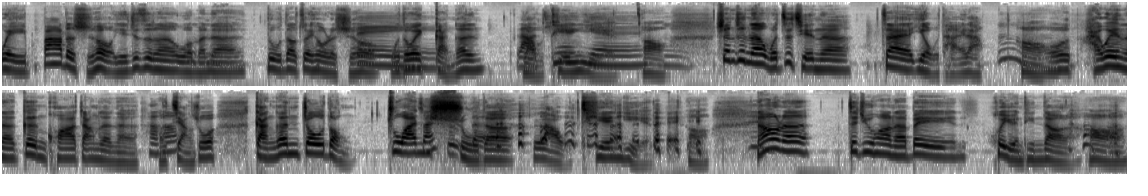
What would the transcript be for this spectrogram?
尾巴的时候，也就是呢我们呢录到最后的时候，我都会感恩老天爷。爷。哦，甚至呢我之前呢在有台啦。哦，我还会呢更夸张的呢讲说感恩周董专专属的老天爷。哦，然后呢这句话呢被会员听到了哦，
